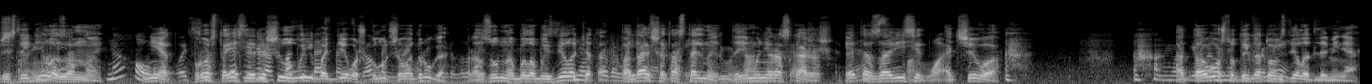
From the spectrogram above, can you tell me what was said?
Ты следила за мной? Нет, просто если решил выебать девушку лучшего друга, разумно было бы сделать это подальше от остальных. Ты ему не расскажешь. Это зависит от чего? От того, что ты готов сделать для меня.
